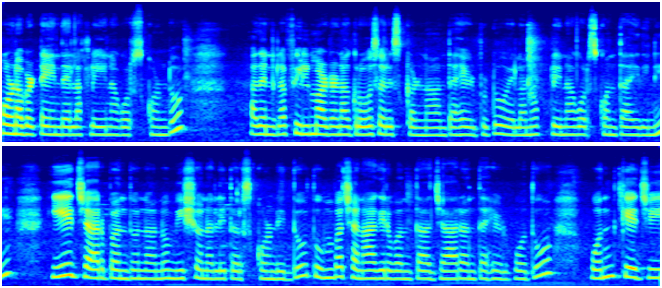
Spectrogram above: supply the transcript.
ಒಣ ಬಟ್ಟೆಯಿಂದ ಎಲ್ಲ ಕ್ಲೀನಾಗಿ ಒರೆಸ್ಕೊಂಡು ಅದನ್ನೆಲ್ಲ ಫಿಲ್ ಮಾಡೋಣ ಗ್ರೋಸರೀಸ್ಗಳನ್ನ ಅಂತ ಹೇಳ್ಬಿಟ್ಟು ಎಲ್ಲನೂ ಕ್ಲೀನಾಗಿ ಒರೆಸ್ಕೊತಾ ಇದ್ದೀನಿ. ಈ ಜಾರ್ ಬಂದು ನಾನು ಮೀಶೋನಲ್ಲಿ ತರಿಸ್ಕೊಂಡಿದ್ದು. ತುಂಬ ಚೆನ್ನಾಗಿರುವಂಥ ಜಾರ್ ಅಂತ ಹೇಳ್ಬೋದು. ಒಂದು ಕೆ ಜಿ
